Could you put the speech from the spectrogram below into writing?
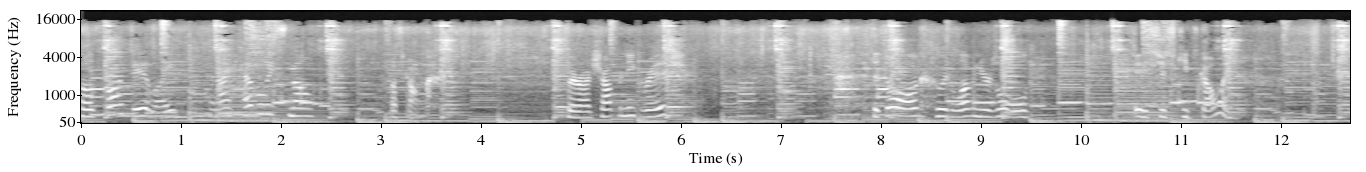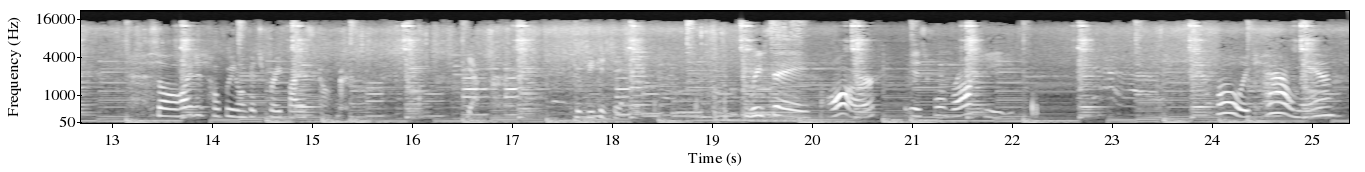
Well, it's broad daylight, and I heavily smell a skunk. We're on Shaupeneak Ridge. The dog, who is 11 years old, it just keeps going. So I just hope we don't get sprayed by a skunk. Yep. To be continued. We say R is for Rocky. Holy cow, man.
